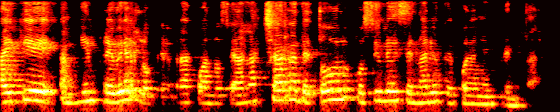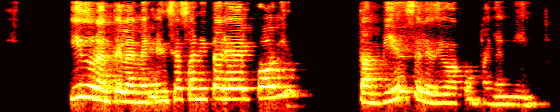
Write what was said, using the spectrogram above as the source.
Hay que también preverlo, ¿verdad? Cuando se dan las charlas de todos los posibles escenarios que pueden enfrentar. Y durante la emergencia sanitaria del COVID, también se le dio acompañamiento.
